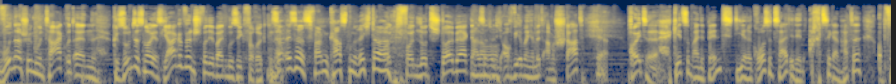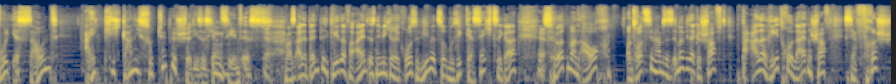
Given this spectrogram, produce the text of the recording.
Wunderschönen guten Tag und ein gesundes neues Jahr gewünscht von den beiden Musikverrückten. So ist es, von Carsten Richter. Und von Lutz Stolberg, der ist natürlich auch wie immer hier mit am Start. Ja. Heute geht es um eine Band, die ihre große Zeit in den 80ern hatte, obwohl ihr Sound eigentlich gar nicht so typisch für dieses Jahrzehnt ist. Ja. Was alle Bandmitglieder vereint, ist nämlich ihre große Liebe zur Musik der 60er. Das hört man auch. Und trotzdem haben sie es immer wieder geschafft, bei aller Retro-Leidenschaft sehr frisch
